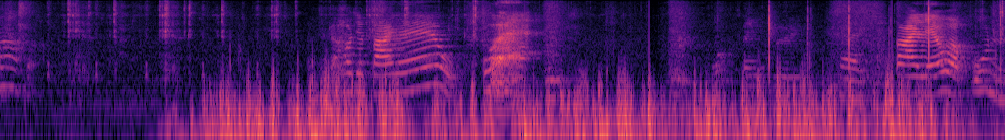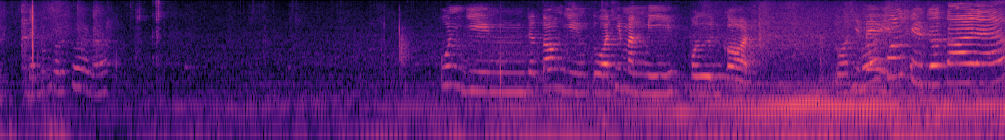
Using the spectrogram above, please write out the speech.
มากอะ แต่เขาจะตายแล้วแหวะ เต็มเลย ใช่ตายแล้วอะปุ้น เดี๋ยวปุ้น มาช่วยนะปุ้นยิงจะต้องยิงตัวที่มันมีปืนก่อน ตัวที่ไม่ปุ้นหิวจะตายแล้ว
